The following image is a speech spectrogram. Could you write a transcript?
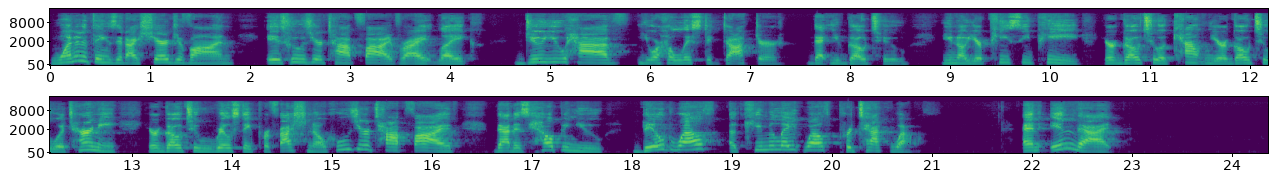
One of the things that I share, Javon, is who's your top five, right? Like, do you have your holistic doctor that you go to? You know, your PCP, your go to accountant, your go to attorney, your go to real estate professional. Who's your top five that is helping you build wealth, accumulate wealth, protect wealth? And in that,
